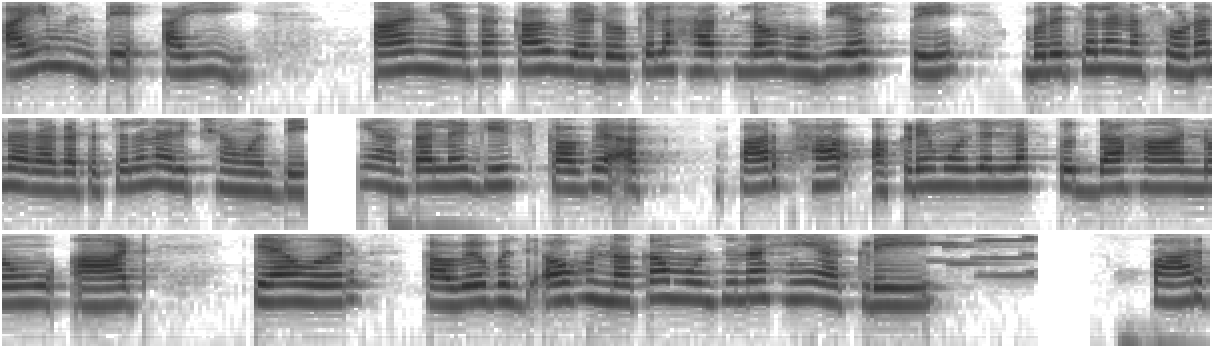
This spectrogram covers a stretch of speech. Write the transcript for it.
आई म्हणते आई. आणि आता काव्या डोक्याला हात लावून उभी असते. बरं चला ना सोडा ना राग आता चला ना रिक्षामध्ये. आणि आता लगेच काव्य पार्थ हा आकडे मोजायला लागतो. दहा नऊ आठ त्यावर काव्य बोलते अहो नका मोजू ना हे आकडे. पार्थ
